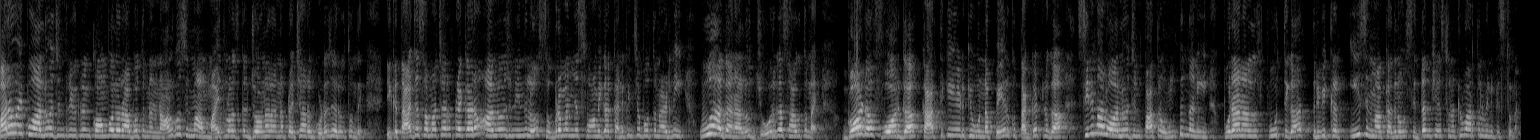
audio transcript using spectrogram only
మరోవైపు అల్లు అర్జున్ త్రివిక్రమ్ కాంబోలో రాబోతున్న నాలుగో సినిమా మైథలాజికల్ జోనర్ అన్న ప్రచారం కూడా జరుగుతుంది. ఇక తాజా సమాచారం ప్రకారం అల్లు అర్జున్ ఇందులో సుబ్రహ్మణ్య స్వామిగా కనిపించబోతున్నాడని ఊహాగానాలు జోరుగా సాగుతున్నాయి. గాడ్ ఆఫ్ వార్గా కార్తికేయుడికి ఉన్న పేరుకు తగ్గట్లుగా సినిమాలో అల్లు అర్జున్ పాత్ర ఉంటుందని పురాణాలు స్ఫూర్తిగా త్రివిక్రమ్ ఈ సినిమా కథను సిద్ధం చేస్తున్నట్లు వార్తలు వినిపిస్తున్నాయి.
